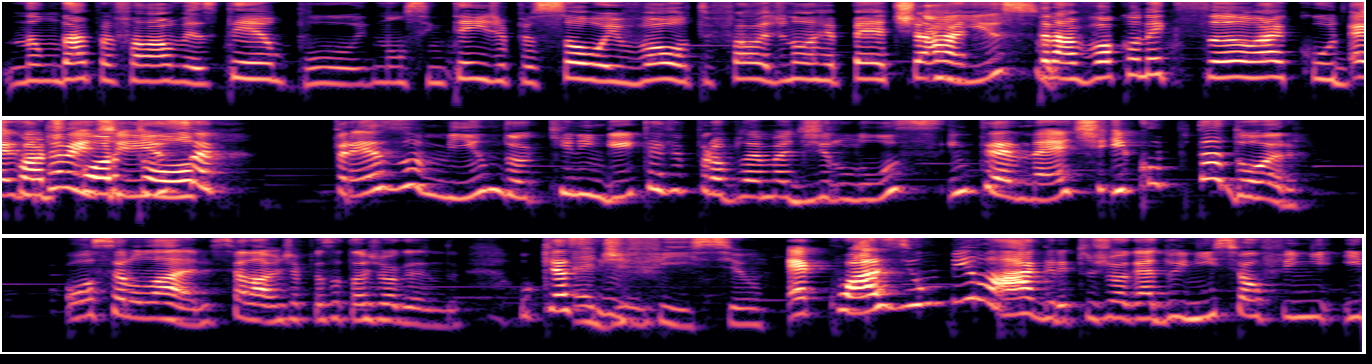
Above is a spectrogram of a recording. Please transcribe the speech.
não dá para falar ao mesmo tempo, não se entende a pessoa e volta e fala de novo, repete. Ah, isso. travou a conexão. Ai, o Discord é cortou. Isso é presumindo que ninguém teve problema de luz, internet e computador. Ou celular, sei lá, onde a pessoa tá jogando. O que assim. É difícil. É quase um milagre tu jogar do início ao fim e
